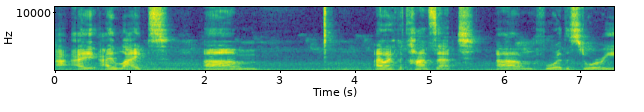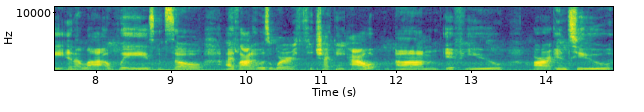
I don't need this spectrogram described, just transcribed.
I, I, I liked um, I like the concept um, for the story in a lot of ways, and so I thought it was worth checking out. Um, if you are into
